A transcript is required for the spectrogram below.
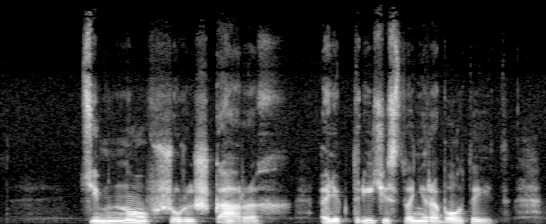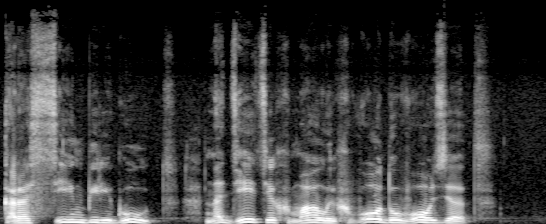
Темно в шурышкарах, электричество не работает, карасин берегут, на детях малых воду возят».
